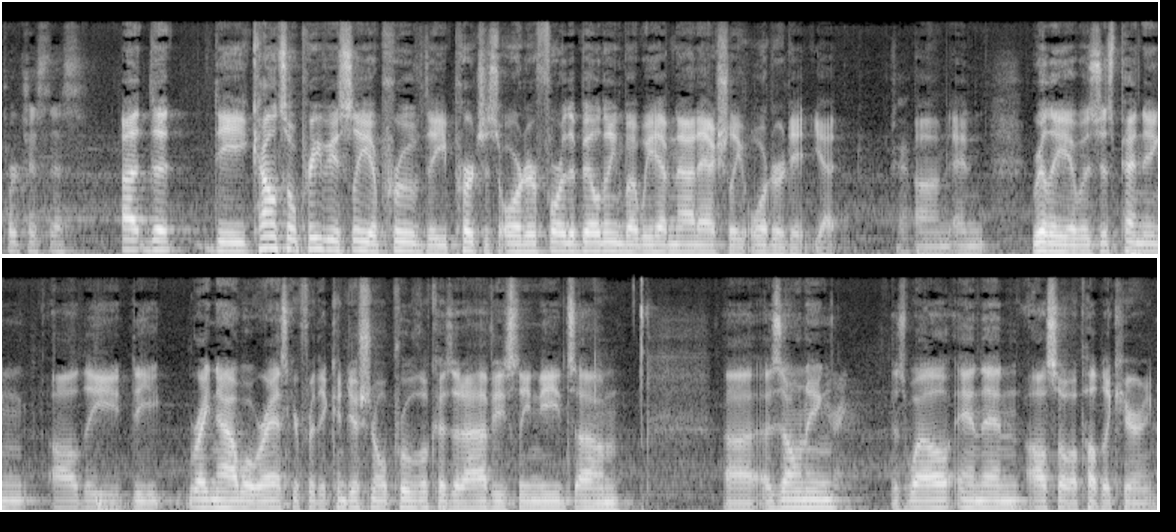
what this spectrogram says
purchased this? Uh, the, the council previously approved the purchase order for the building, but we have not actually ordered it yet. Okay. Um, and really, it was just pending all the, the, right now, what we're asking for the conditional approval, because it obviously needs, um, uh, a zoning as well, and then also a public hearing.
